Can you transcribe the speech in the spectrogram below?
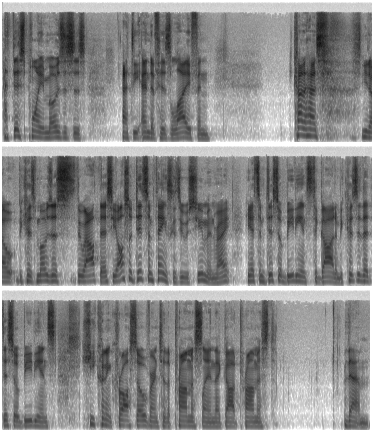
at this point, Moses is at the end of his life and he kind of has you know, because Moses, throughout this, he also did some things because he was human, right? He had some disobedience to God. And because of that disobedience, he couldn't cross over into the promised land that God promised them.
